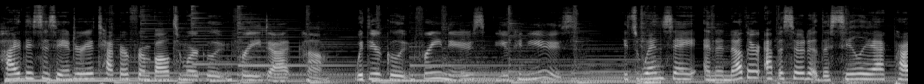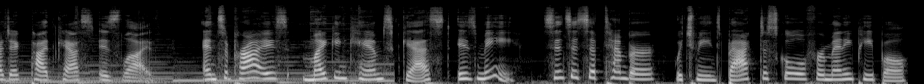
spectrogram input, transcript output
Hi, this is Andrea Tucker from BaltimoreGlutenFree.com with your gluten free news you can use. It's Wednesday, and another episode of the Celiac Project podcast is live. And surprise, Mike and Cam's guest is me. Since it's September, which means back to school for many people,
